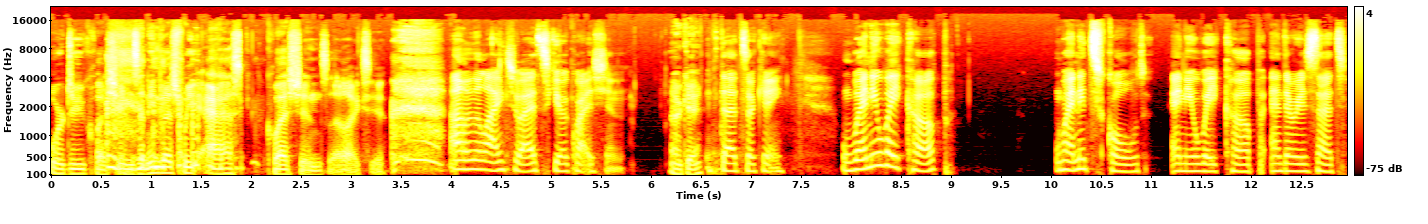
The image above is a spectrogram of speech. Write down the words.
or do questions. In English, we ask questions, Alexia. I would like to ask you a question, Okay. if that's okay. When you wake up, when it's cold, and you wake up and there is that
